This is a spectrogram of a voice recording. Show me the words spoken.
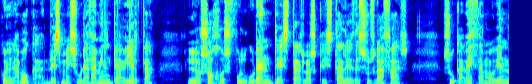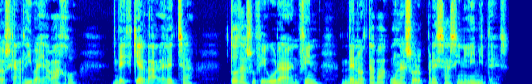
con la boca desmesuradamente abierta, los ojos fulgurantes tras los cristales de sus gafas, su cabeza moviéndose arriba y abajo, de izquierda a derecha, toda su figura, en fin, denotaba una sorpresa sin límites.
